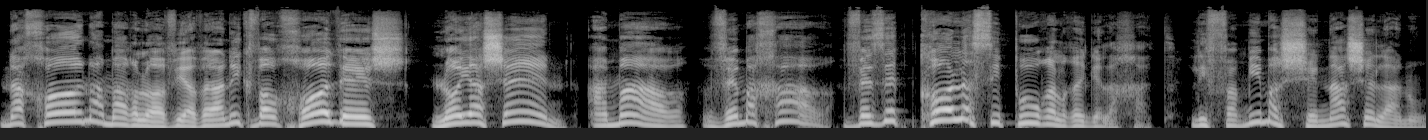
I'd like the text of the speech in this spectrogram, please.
נכון, אמר לו אבי, אבל אני כבר חודש לא ישן, אמר ומכר. וזה כל הסיפור על רגל אחת. לפעמים השינה שלנו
